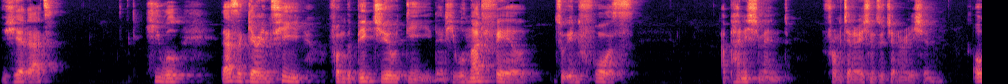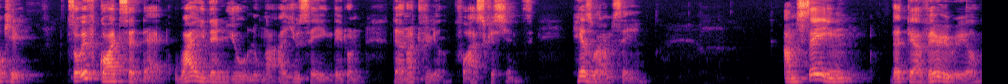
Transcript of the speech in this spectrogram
You hear that? He will, that's a guarantee from the big God that he will not fail to enforce a punishment from generation to generation. Okay, so if God said that, why then you, Lunga, are you saying they don't, they are not real for us Christians? Here's what I'm saying. I'm saying that they are very real,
